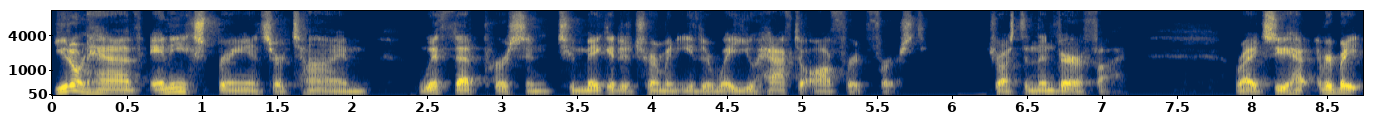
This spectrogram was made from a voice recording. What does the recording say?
You don't have any experience or time with that person to make a determine either way. You have to offer it first, trust and then verify. Right. So you have everybody,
